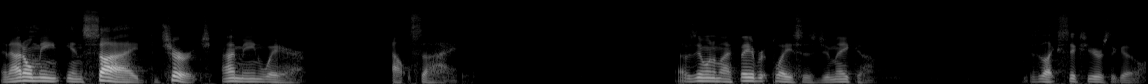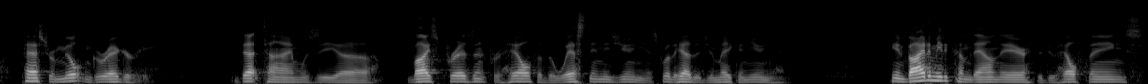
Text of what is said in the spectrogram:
And I don't mean inside the church, I mean where? Outside. I was in one of my favorite places, Jamaica. This is like six years ago. Pastor Milton Gregory, at that time, was the uh, vice president for health of the West Indies Union. It's where they had the Jamaican Union. He invited me to come down there to do health things.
